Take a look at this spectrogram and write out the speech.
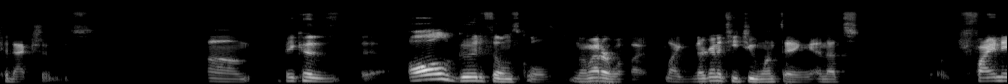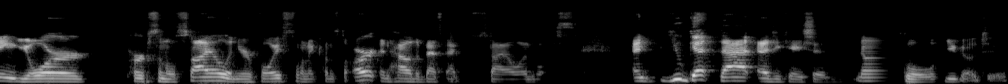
connections. Um, because uh, all good film schools, no matter what, like they're going to teach you one thing, and that's finding your personal style and your voice when it comes to art and how the best style and voice. And you get that education no school you go to.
